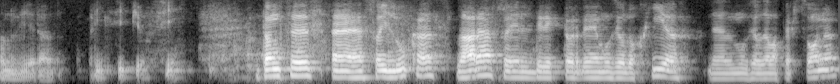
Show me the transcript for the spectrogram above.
Volver al principio, sí. Entonces, eh, soy Lucas Lara, soy el director de museología del Museo de la Persona,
